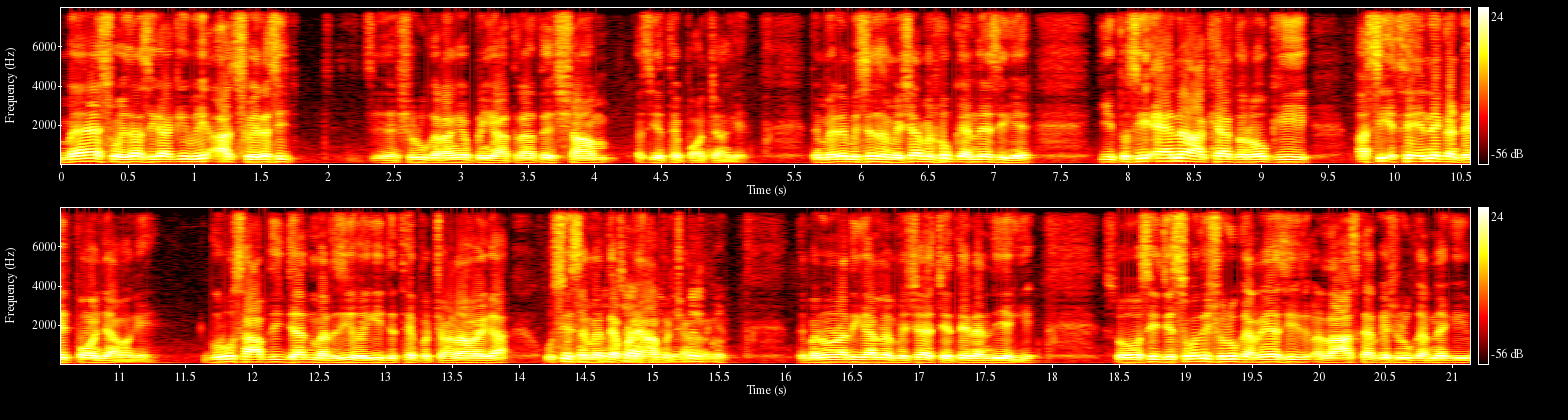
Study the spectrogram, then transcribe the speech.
ਮੈਂ ਸੋਚਦਾ ਸੀਗਾ ਕਿ ਵੀ ਅੱਜ ਸਵੇਰੇ ਅਸੀਂ ਸ਼ੁਰੂ ਕਰਾਂਗੇ ਆਪਣੀ ਯਾਤਰਾ ਤੇ ਸ਼ਾਮ ਅਸੀਂ ਇੱਥੇ ਪਹੁੰਚਾਂਗੇ। ਤੇ ਮੇਰੇ ਮਿਸਿਸ ਹਮੇਸ਼ਾ ਮੈਨੂੰ ਕਹਿੰਦੇ ਸੀਗੇ ਕਿ ਤੁਸੀਂ ਇਹ ਨਾ ਆਖਿਆ ਕਰੋ ਕਿ ਅਸੀਂ ਇੱਥੇ ਇੰਨੇ ਘੰਟੇ 'ਚ ਪਹੁੰਚ ਜਾਵਾਂਗੇ। ਗੁਰੂ ਸਾਹਿਬ ਦੀ ਜਦ ਮਰਜ਼ੀ ਹੋਏਗੀ ਜਿੱਥੇ ਪਹੁੰਚਾਉਣਾ ਹੋਏਗਾ ਉਸੇ ਸਮੇਂ ਤੇ ਆਪਣੇ ਆਪ ਪਹੁੰਚਾ ਪਹੁੰਚਾਵਾਂਗੇ ਬਿਲਕੁਲ। ਤੇ ਮੈਨੂੰ ਉਹਨਾਂ ਦੀ ਗੱਲ ਹਮੇਸ਼ਾ ਚੇਤੇ ਰਹਿੰਦੀ ਹੈਗੀ। ਸੋ ਅਸੀਂ ਜਿਸ ਵਕਤ ਸ਼ੁਰੂ ਕਰਨੇ ਹਾਂ ਅਸੀਂ ਅਰਦਾਸ ਕਰਕੇ ਸ਼ੁਰੂ ਕਰਨੇ ਕਿ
